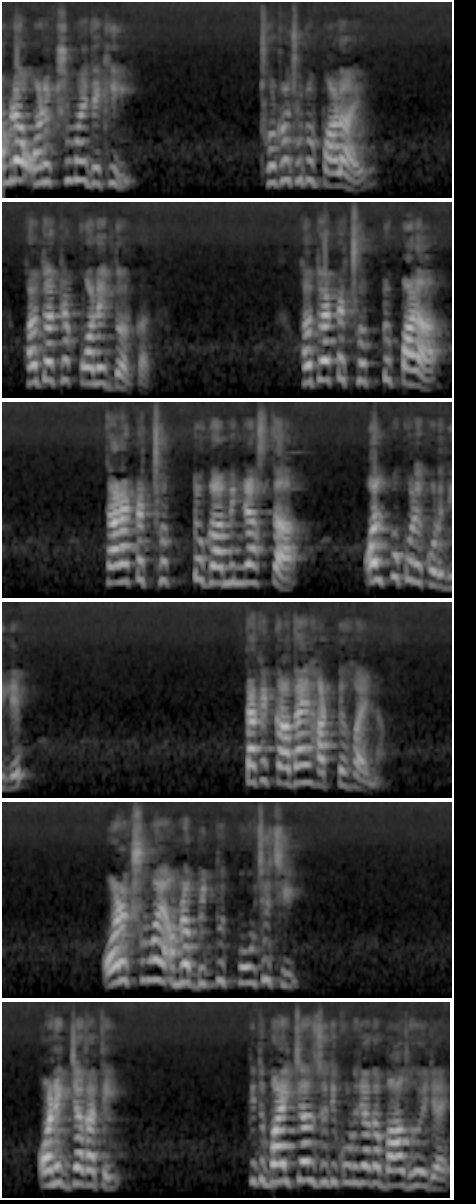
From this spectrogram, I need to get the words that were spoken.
আমরা অনেক সময় দেখি, ছোট ছোট পাড়ায় হয়তো একটা কলের দরকার, হয়তো একটা ছোট্ট পাড়া, তার একটা ছোট্ট গ্রামীণ রাস্তা অল্প করে করে দিলে তাকে কাদায় হাঁটতে হয় না। অনেক সময় আমরা বিদ্যুৎ পৌঁছেছি অনেক জায়গাতেই কিন্তু বাই চান্স যদি কোনো জায়গা বাদ হয়ে যায়,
